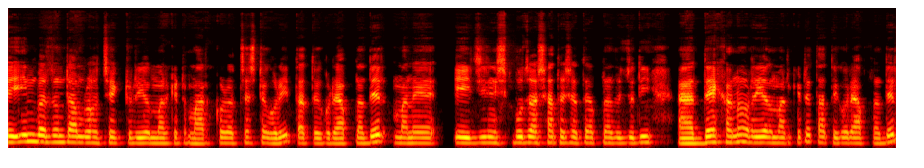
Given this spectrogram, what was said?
এই ইনভার্সনটা আমরা হচ্ছে একটু রিয়েল মার্কেটে মার্ক করার চেষ্টা করি। তাতে করে আপনাদের মানে এই জিনিস বোঝার সাথে, সাথে আপনাদের যদি দেখানো রিয়েল মার্কেটে তাতে করে আপনাদের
